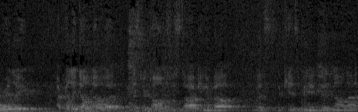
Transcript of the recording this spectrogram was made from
really, I really don't know what Mr. Combs was talking about with the kids being good and all that.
